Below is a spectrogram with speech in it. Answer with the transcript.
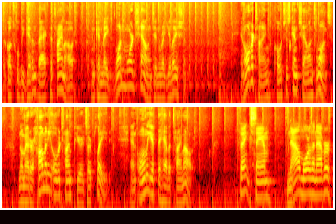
the coach will be given back the timeout and can make one more challenge in regulation. In overtime, coaches can challenge once, no matter how many overtime periods are played, and only if they have a timeout. Thanks, Sam. Now more than ever,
